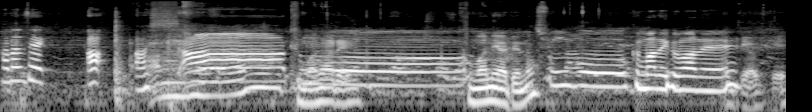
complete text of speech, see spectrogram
파란색. 아 아씨 아, 아. 그만하래. 중국. 그만해야 되나? 중국 그만해 그만해. 오케이 오케이.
